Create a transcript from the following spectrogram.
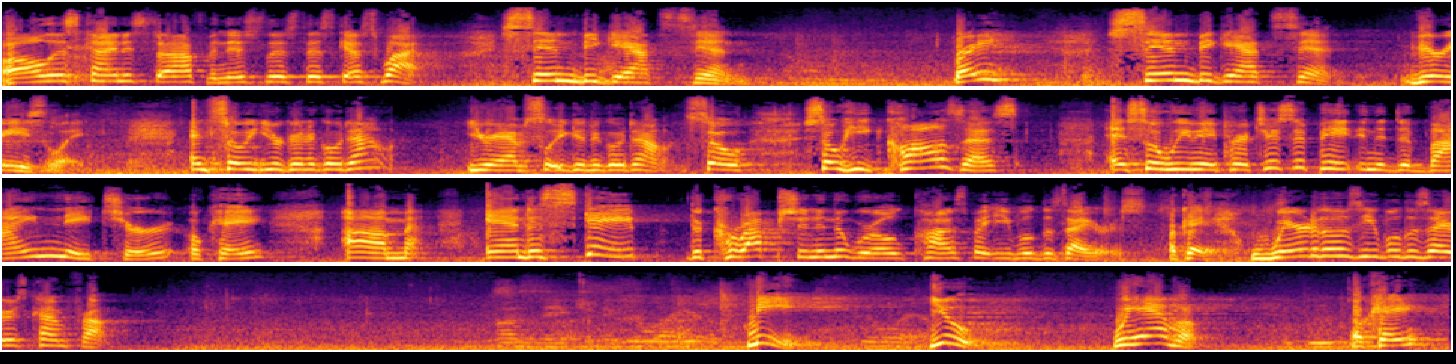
all this kind of stuff, and this, this, this, guess what? Sin begats sin, right? Sin begats sin very easily, and so you're going to go down you're absolutely going to go down. So, so he calls us and so we may participate in the divine nature, okay, um, and escape the corruption in the world caused by evil desires. Okay, where do those evil desires come from? Me, you, we have them. Okay,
